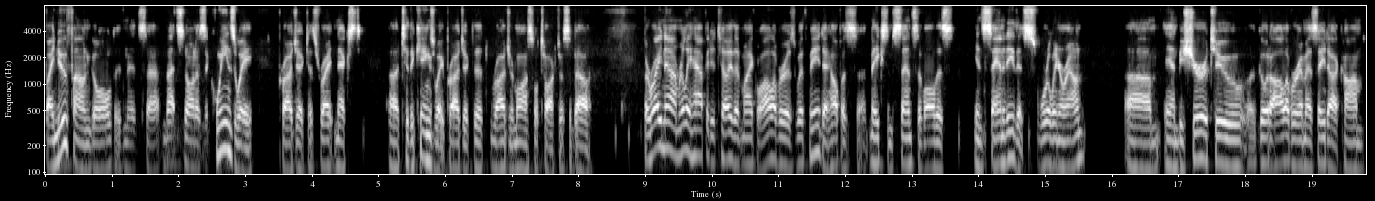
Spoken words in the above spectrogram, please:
by New Found Gold, and it's uh, that's known as the Queensway project. It's right next uh, to the Kingsway project that Roger Moss will talk to us about. But right now, I'm really happy to tell you that Michael Oliver is with me to help us uh, make some sense of all this insanity that's swirling around. Um, and be sure to go to olivermsa.com,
